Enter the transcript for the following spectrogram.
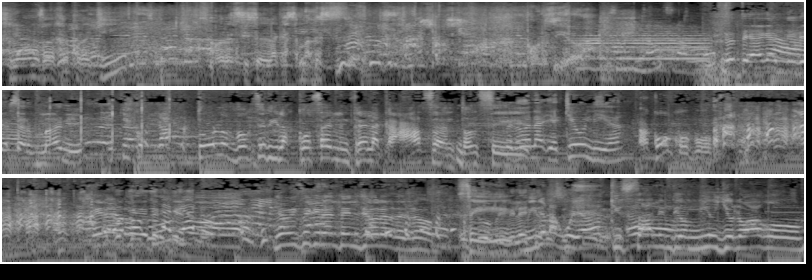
Se lo vamos a dejar por aquí. Ahora sí se ve la casa más decente. Por Dios. No te hagan ni de Armani. Todos los boxers y las cosas en la entrada de la casa, entonces. Perdona, ¿y a qué olía? A coco, po. Era coco italiano. Yo pensé que era el del Jonathan, no. Sí, mira las de weas que salen, Dios mío, y yo lo hago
